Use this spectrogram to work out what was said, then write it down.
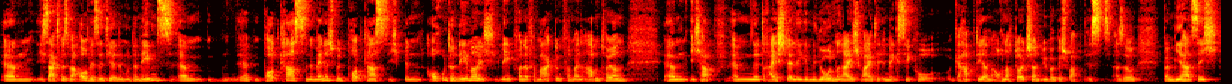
Ähm, ich sage es mir mal auch, wir sind hier in einem Unternehmens-Podcast, ähm, in einem Management-Podcast. Ich bin auch Unternehmer, ich lebe von der Vermarktung von meinen Abenteuern. Ähm, ich habe ähm, eine dreistellige Millionenreichweite in Mexiko gehabt, die dann auch nach Deutschland übergeschwappt ist. Also bei mir hat sich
